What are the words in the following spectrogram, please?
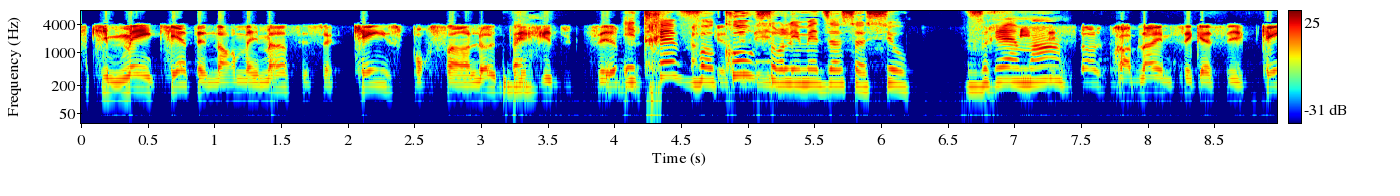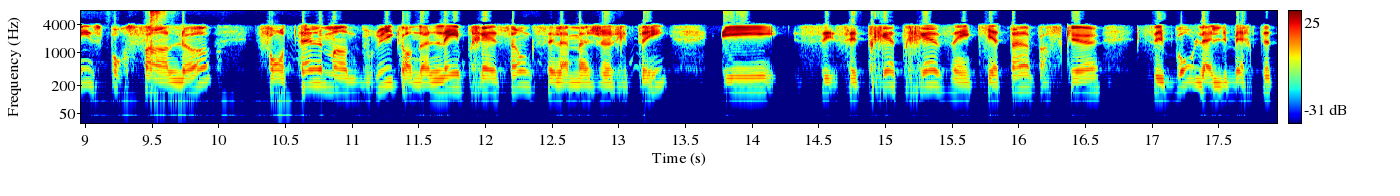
Ce qui m'inquiète énormément, c'est ce 15 %-là ben, d'irréductibles. Et très vocaux sur les médias sociaux. Vraiment. C'est ça le problème, c'est que ces 15 %-là font tellement de bruit qu'on a l'impression que c'est la majorité. Et c'est très, très inquiétant parce que c'est beau la liberté de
